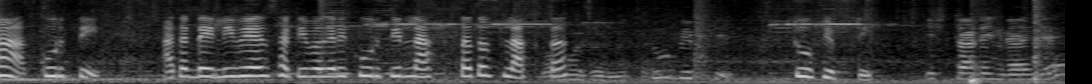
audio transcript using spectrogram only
हां कुर्ती. आता डेली वेअरसाठी वगैरे कुर्ती लागतातच लागतात. Two fifty two fifty starting range आहे.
